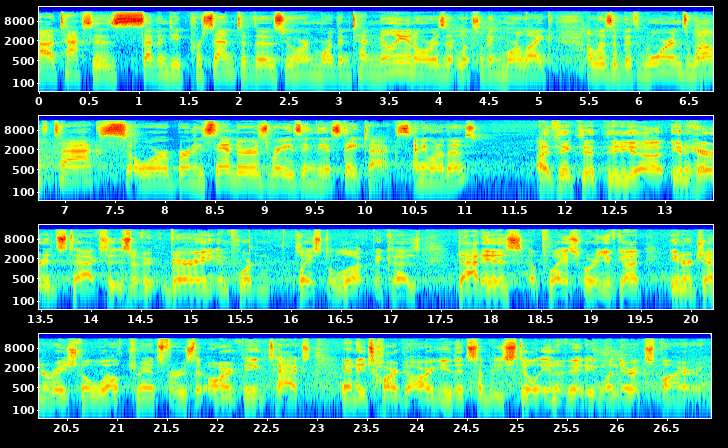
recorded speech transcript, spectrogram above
uh, taxes 70 percent of those who earn more than 10 million, or is it look something more like Elizabeth Warren's wealth tax or Bernie Sanders raising the estate tax? Any one of those? I think that the uh, inheritance tax is a very important place to look because that is a place where you've got intergenerational wealth transfers that aren't being taxed, and it's hard to argue that somebody's still innovating when they're expiring.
